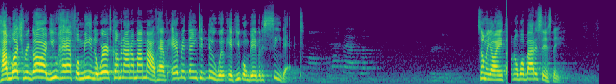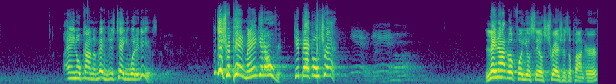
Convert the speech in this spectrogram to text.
How much regard you have for me and the words coming out of my mouth have everything to do with if you're going to be able to see that. Some of y'all ain't thought no more about it since then ain't no condemnation, just telling you what it is. But just repent, man. Get over it. Get back on track. Lay not up for yourselves treasures upon earth,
